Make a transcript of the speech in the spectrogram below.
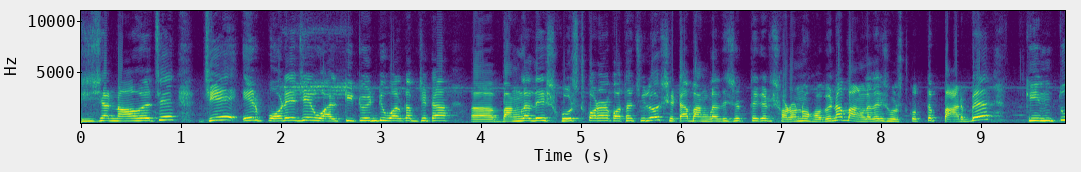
ডিসিশান নেওয়া হয়েছে যে এর পরে যে world T twenty world cup যেটা বাংলাদেশ হোস্ট করার কথা ছিল, সেটা বাংলাদেশের থেকে সরানো হবে না, বাংলাদেশ হোস্ট করতে পারবে, কিন্তু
